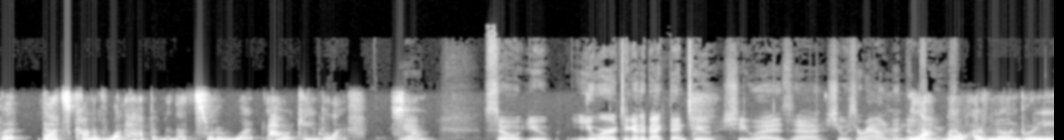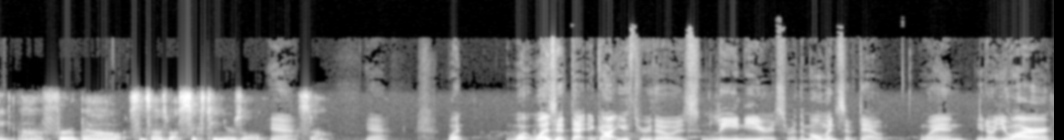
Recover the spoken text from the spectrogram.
But that's kind of what happened, and that's sort of what how it came to life. So. Yeah. So you you were together back then too. She was uh, she was around in those yeah. Years. My I've known Bree uh, for about since I was about 16 years old. Yeah. So yeah. What what was it that got you through those lean years or the moments of doubt? When you know you are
